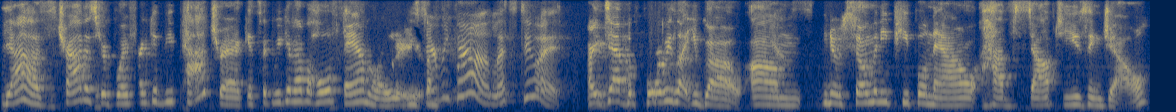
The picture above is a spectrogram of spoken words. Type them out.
yes, Travis, your boyfriend could be Patrick. It's like we could have a whole family. It'd be Great. so- There we go. Let's do it. All right, Deb, before we let you go, um, Yes. you know, so many people now have stopped using gel.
